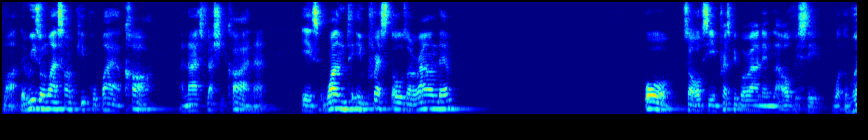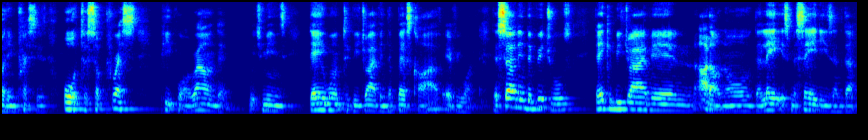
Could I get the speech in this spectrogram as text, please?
But the reason why some people buy a car, a nice flashy car and that, is one to impress those around them. Or so obviously impress people around them, like obviously what the word impress is, or to suppress people around them, which means they want to be driving the best car out of everyone. There's certain individuals, they could be driving, I don't know, the latest Mercedes and that,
